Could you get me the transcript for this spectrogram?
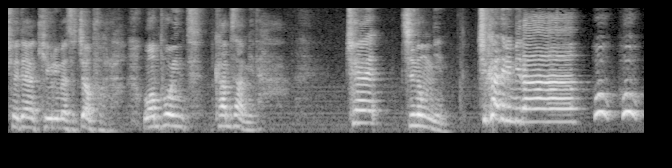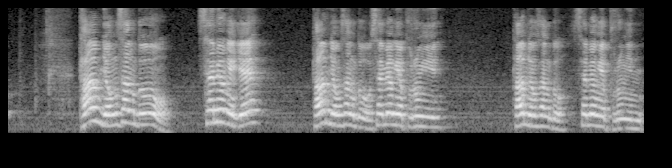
최대한 기울이면서 점프하라. 원 포인트 감사합니다. 최진홍님 축하드립니다. 후후. 다음 영상도 세 명에게 다음 영상도 세 명의 부릉이 다음 영상도 세 명의 부릉인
